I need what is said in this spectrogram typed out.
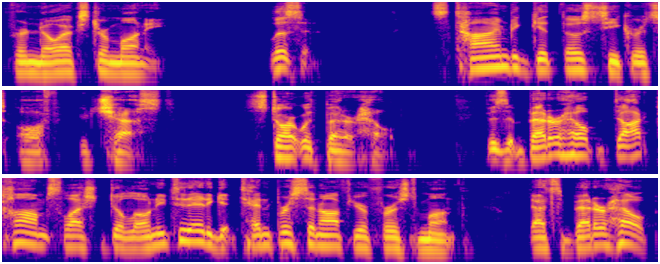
for no extra money. Listen, it's time to get those secrets off your chest. Start with BetterHelp. Visit betterhelp.com slash Delony today to get 10% off your first month. That's betterhelp,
